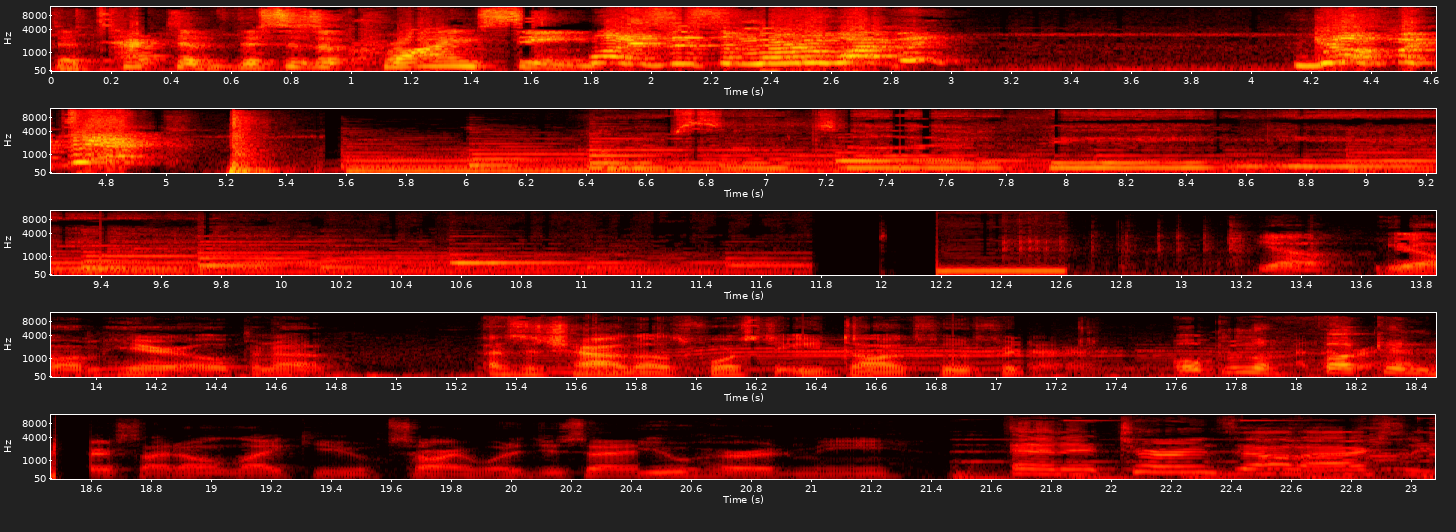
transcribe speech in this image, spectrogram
Detective, this is a crime scene. What is this, a murder weapon? Get off my dick! Yo. Yo, I'm here. Open up. As a child, I was forced to eat dog food for dinner. Open the fucking. I don't like you. Sorry, what did you say? You heard me. And it turns out I actually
